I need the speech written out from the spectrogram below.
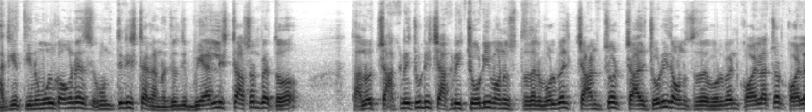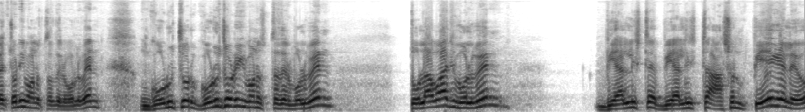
আজকে তৃণমূল কংগ্রেস উনত্রিশটা কেন? যদি বিয়াল্লিশটা আসন পেত তাহলেও চাকরি চুরি, চাকরি চোরি মানুষ তাদের বলবেন চাঁচোর চাল চোরি মানুষ তাদের বলবেন কয়লা চোর কয়লা চোরি মানুষ তাদের বলবেন গরু চোর গরু চোরি মানুষ তাদের বলবেন, তোলাবাজ বলবেন, বিয়াল্লিশটা বিয়াল্লিশটা আসন পেয়ে গেলেও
